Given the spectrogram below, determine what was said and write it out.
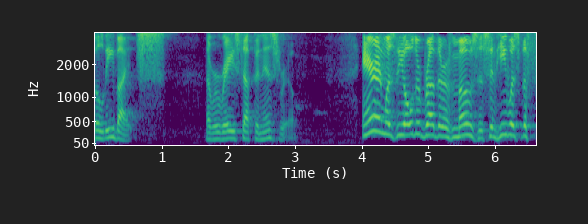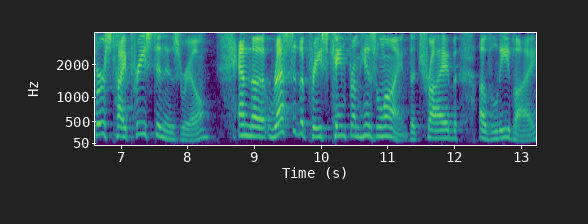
the Levites that were raised up in Israel. Aaron was the older brother of Moses, and he was the first high priest in Israel. And the rest of the priests came from his line, the tribe of Levi.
